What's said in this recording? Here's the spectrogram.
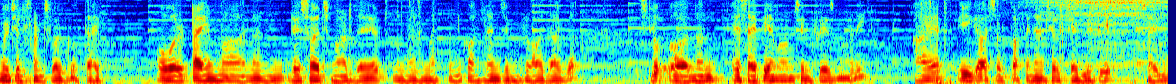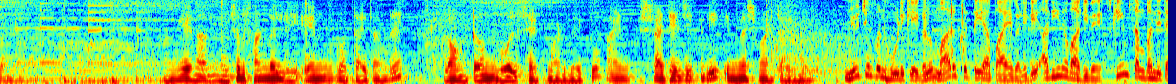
ಮ್ಯೂಚುವಲ್ ಫಂಡ್ಸ್ ಬಗ್ಗೆ ಗೊತ್ತಾಯಿತು. ಓವರ್ ಟೈಮ್ ನಾನು ರಿಸರ್ಚ್ ಮಾಡಿದೆ ನನ್ನ ಮತ್ತು ನನ್ನ ಕಾನ್ಫಿಡೆನ್ಸ್ ಇಂಪ್ರೂವ್ ಆದಾಗ ಸ್ಲೋ ನನ್ನ S I P amounts increase ಮಾಡಿ ಈಗ ಸ್ವಲ್ಪ ಫಿನಾನ್ಷಿಯಲ್ ಸ್ಟೆಬಿಲಿಟಿ ಸೈಡ್ ಬಂದಿದೆ. ಹಾಗೆ ನಾನು ಮ್ಯೂಚುವಲ್ ಫಂಡಲ್ಲಿ ಏನು ಗೊತ್ತಾಯ್ತು ಅಂದರೆ ಲಾಂಗ್ ಟರ್ಮ್ ಗೋಲ್ ಸೆಟ್ ಮಾಡಬೇಕು ಆ್ಯಂಡ್ ಸ್ಟ್ರಾಟಜಿಕಲಿ ಇನ್ವೆಸ್ಟ್ ಮಾಡ್ತಾ ಇರಬೇಕು. ಮ್ಯೂಚುವಲ್ ಫಂಡ್ ಹೂಡಿಕೆಗಳು ಮಾರುಕಟ್ಟೆಯ ಅಪಾಯಗಳಿಗೆ ಅಧೀನವಾಗಿವೆ. ಸ್ಕೀಮ್ ಸಂಬಂಧಿತ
